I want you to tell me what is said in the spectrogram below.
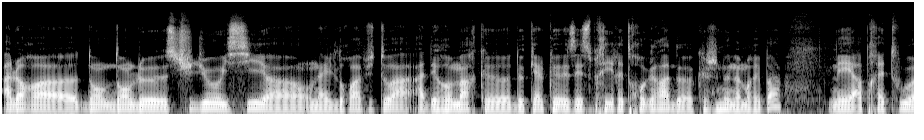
Alors, dans, dans le studio ici, on a eu le droit plutôt à, à des remarques de quelques esprits rétrogrades que je ne nommerai pas. Mais après tout,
